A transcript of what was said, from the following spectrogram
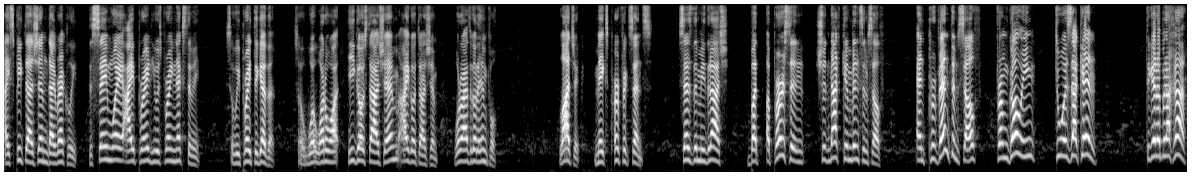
I speak to Hashem directly. The same way I prayed, he was praying next to me. So we prayed together. So what, what do I, he goes to Hashem, I go to Hashem. What do I have to go to him for? Logic. Makes perfect sense. Says the Midrash, but a person should not convince himself and prevent himself from going to a zaken to get a bracha.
